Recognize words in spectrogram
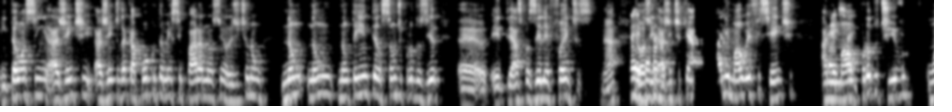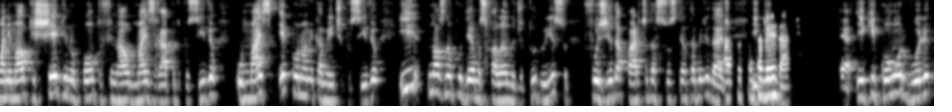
Então, assim, a gente, a gente daqui a pouco também se para, no, assim, a gente não, não, não, não tem a intenção de produzir, é, entre aspas, elefantes, né? É, então, assim, a gente quer animal eficiente, é animal produtivo, um animal que chegue no ponto final o mais rápido possível, o mais economicamente possível, e nós não podemos, falando de tudo isso, fugir da parte da sustentabilidade. A sustentabilidade. E que, é, e que com orgulho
